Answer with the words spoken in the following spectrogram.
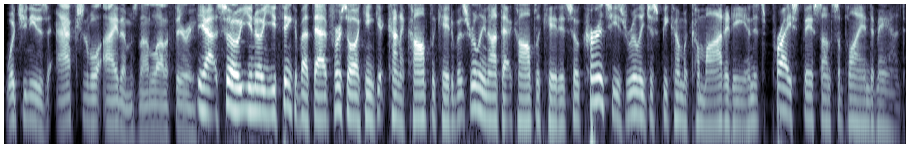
what you need is actionable items, not a lot of theory. Yeah. So, you know, you think about that. First of all, it can get kind of complicated, but it's really not that complicated. So currencies really just become a commodity and it's priced based on supply and demand.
